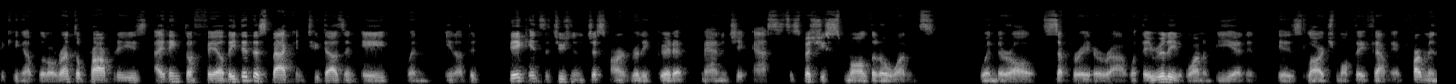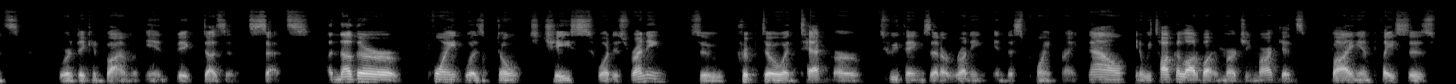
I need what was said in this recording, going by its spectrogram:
picking up little rental properties. I think they'll fail. They did this back in 2008 when you know the big institutions just aren't really good at managing assets, especially small little ones when they're all separated around. What they really want to be in is large multifamily apartments where they can buy them in big dozen sets. Another point was don't chase what is running. So crypto and tech are two things that are running in this point right now. You know, we talk a lot about emerging markets, buying in places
